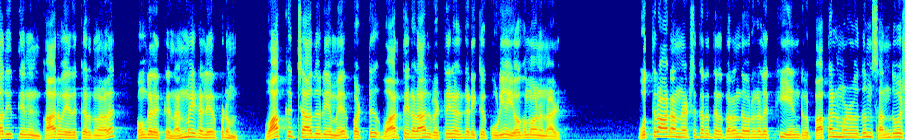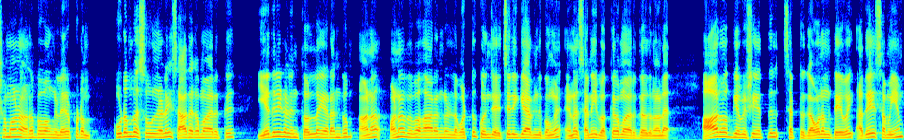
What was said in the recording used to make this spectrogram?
ஆதித்யனின் பார்வை இருக்கிறதுனால உங்களுக்கு நன்மைகள் ஏற்படும். வாக்கு சாதுரியம் ஏற்பட்டு வார்த்தைகளால் வெற்றிகள் கிடைக்கக்கூடிய யோகமான நாள். உத்ராடம் நட்சத்திரத்தில் பிறந்தவர்களுக்கு இன்று பகல் முழுவதும் சந்தோஷமான அனுபவங்கள் ஏற்படும். குடும்ப சூழ்நிலை சாதகமாக இருக்குது எதிரிகளின் தொல்லை அடங்கும் ஆனால் பண விவகாரங்களில் மட்டும் கொஞ்சம் எச்சரிக்கையாக இருந்துக்கோங்க. ஏன்னா சனி வக்கரமாக இருக்கிறதுனால ஆரோக்கிய விஷயத்தில் சற்று கவனம் தேவை. அதே சமயம்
